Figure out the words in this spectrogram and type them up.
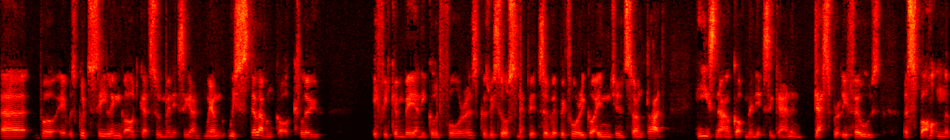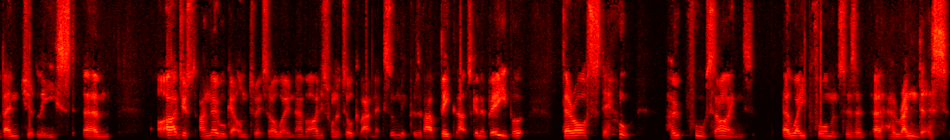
Uh, but it was good to see Lingard get some minutes again. We we still haven't got a clue if he can be any good for us because we saw snippets of it before he got injured. So I'm glad he's now got minutes again and desperately fills a spot on the bench at least. Um, I just, I know we'll get onto it, so I won't now, but I just want to talk about next Sunday because of how big that's going to be. But there are still hopeful signs. Away performances are, are horrendous.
